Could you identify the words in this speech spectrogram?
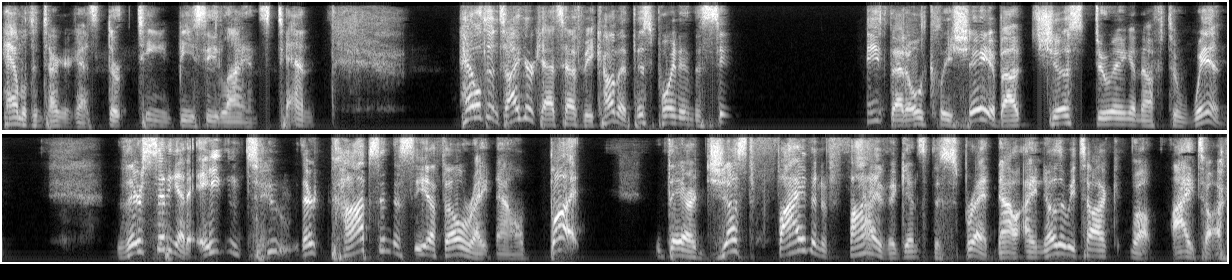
Hamilton Tiger Cats 13, BC Lions 10. Hamilton Tiger Cats have become at this point in the season that old cliche about just doing enough to win. They're sitting at eight and two. They're tops in the CFL right now, but they are just five and five against the spread. Now I know that we talk, well, I talk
